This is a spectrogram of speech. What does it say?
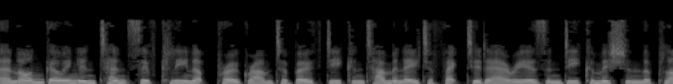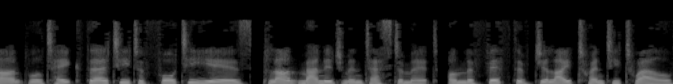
An ongoing intensive cleanup program to both decontaminate affected areas and decommission the plant will take 30 to 40 years. Plant management estimate. On 5 July 2012,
